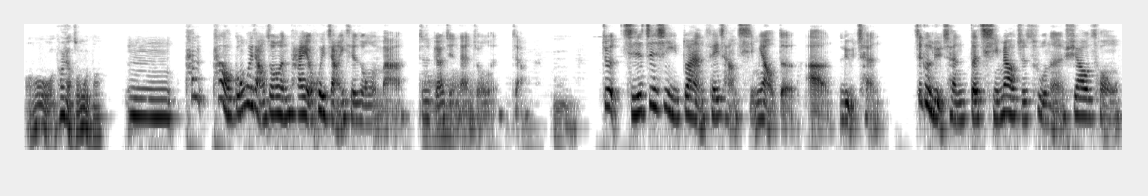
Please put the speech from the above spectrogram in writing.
哦，他会讲中文吗？嗯，她她老公会讲中文，她也会讲一些中文吧，就是比较简单中文这样。嗯，就其实这是一段非常奇妙的呃旅程。这个旅程的奇妙之处呢，需要从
